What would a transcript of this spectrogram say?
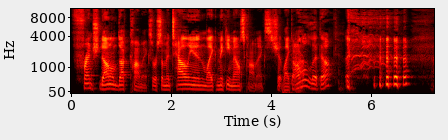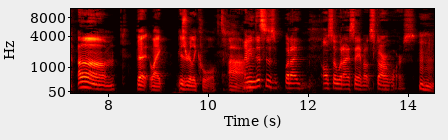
french donald duck comics or some italian like mickey mouse comics shit like that. Donald the Duck? um that like is really cool um, I mean, this is what I also what I say about Star Wars. mhm.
